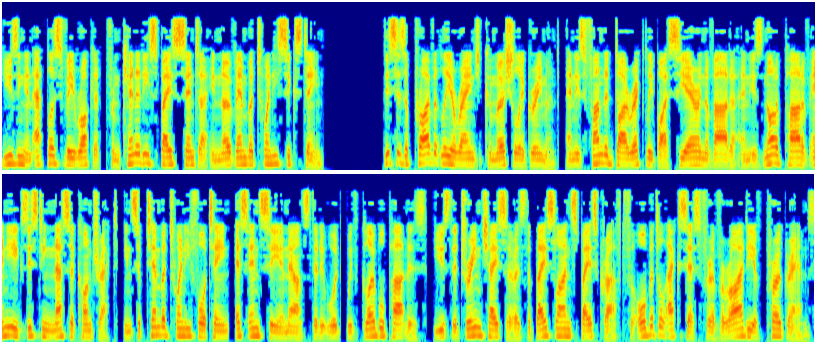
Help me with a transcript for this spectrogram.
using an Atlas V rocket, from Kennedy Space Center in November 2016. This is a privately arranged commercial agreement, and is funded directly by Sierra Nevada and is not a part of any existing NASA contract. In September 2014, SNC announced that it would, with global partners, use the Dream Chaser as the baseline spacecraft for orbital access for a variety of programs,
